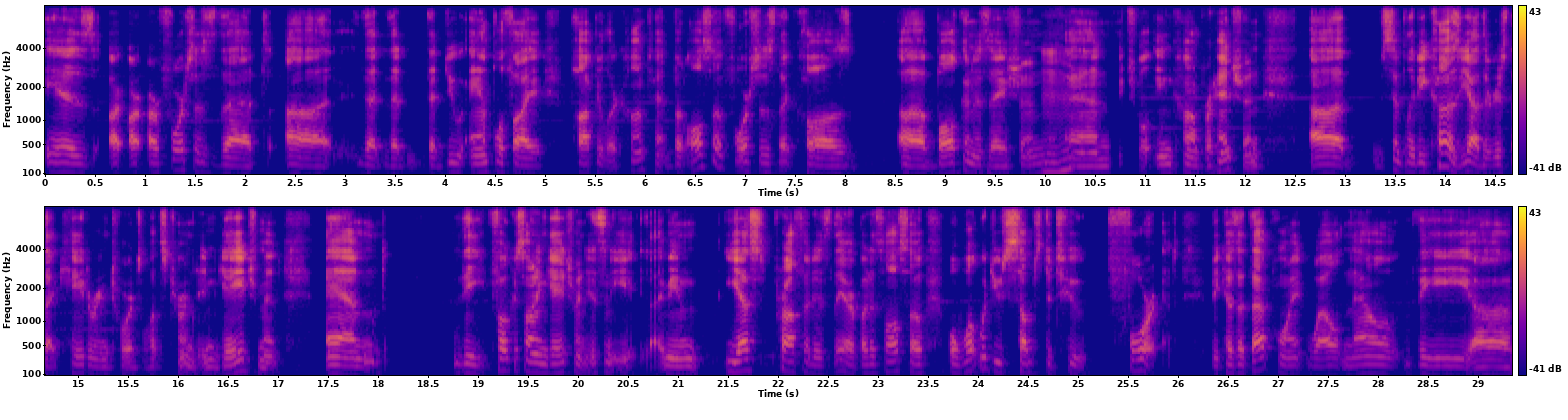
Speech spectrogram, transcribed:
is are, are, are, forces that uh, that that that do amplify popular content, but also forces that cause uh, balkanization mm-hmm. and mutual incomprehension. Uh, simply because, yeah, there is that catering towards what's termed engagement, and the focus on engagement isn't i mean yes profit is there but it's also well what would you substitute for it? Because at that point well now the uh,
